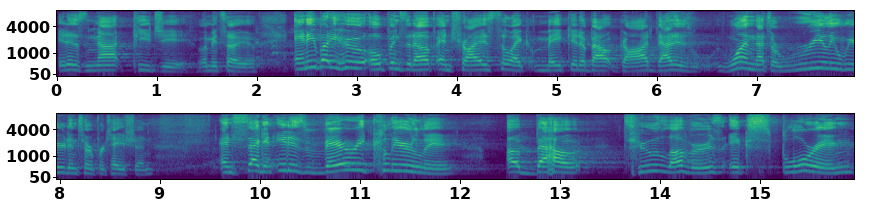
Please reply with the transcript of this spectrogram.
It is not PG, let me tell you. Anybody who opens it up and tries to like make it about God, that is one, that's a really weird interpretation. And second, it is very clearly about two lovers exploring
